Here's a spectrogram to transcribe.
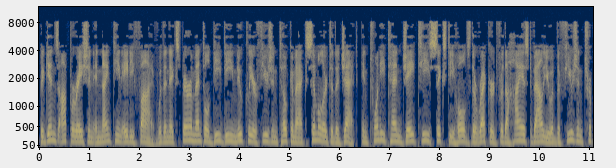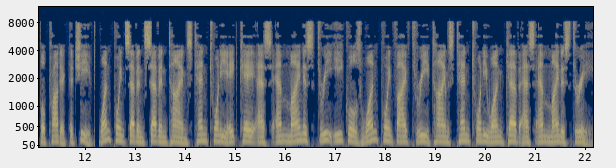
begins operation in 1985 with an experimental DD nuclear fusion tokamak similar to the JET. In 2010 JT-60 holds the record for the highest value of the fusion triple product achieved, 1.77 times 1028 ksm-3 equals 1.53 times 1021 keV sm-3.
